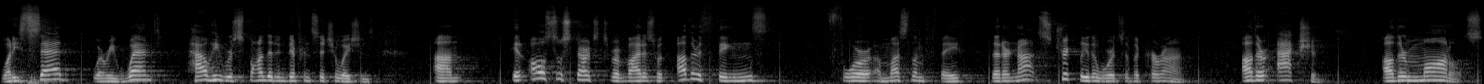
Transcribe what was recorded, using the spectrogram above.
what he said, where he went, how he responded in different situations. Um, it also starts to provide us with other things for a Muslim faith that are not strictly the words of the Quran. Other actions, other models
